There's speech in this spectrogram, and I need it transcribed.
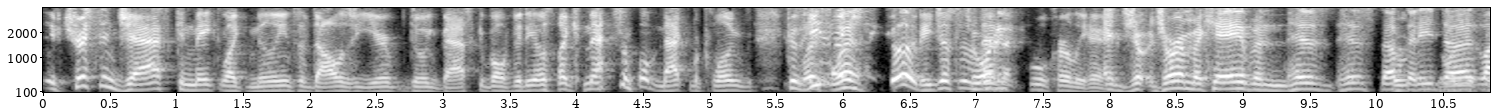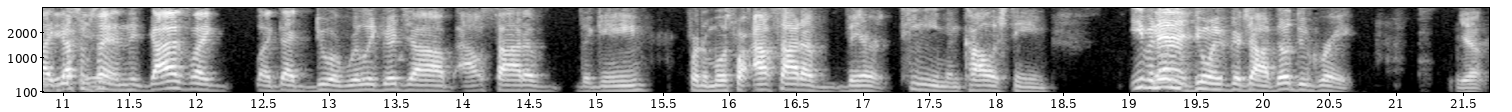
If Tristan Jass can make like millions of dollars a year doing basketball videos, like imagine what Mac McClung because he's what? actually good. He just doesn't Jordan, have that cool curly hair. And jo- Jordan McCabe and his his stuff that he does, like that's what I'm saying. Guys like like that do a really good job outside of the game for the most part, outside of their team and college team. Even yes. in doing a good job, they'll do great. Yep.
